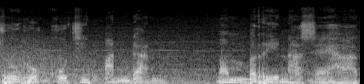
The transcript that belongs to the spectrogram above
juru kuci pandan memberi nasihat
